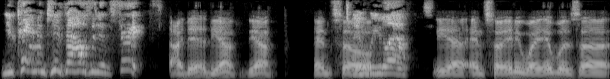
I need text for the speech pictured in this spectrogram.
You came in 2006. I did, yeah, yeah. And so and we left. Yeah, and so anyway, it was uh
